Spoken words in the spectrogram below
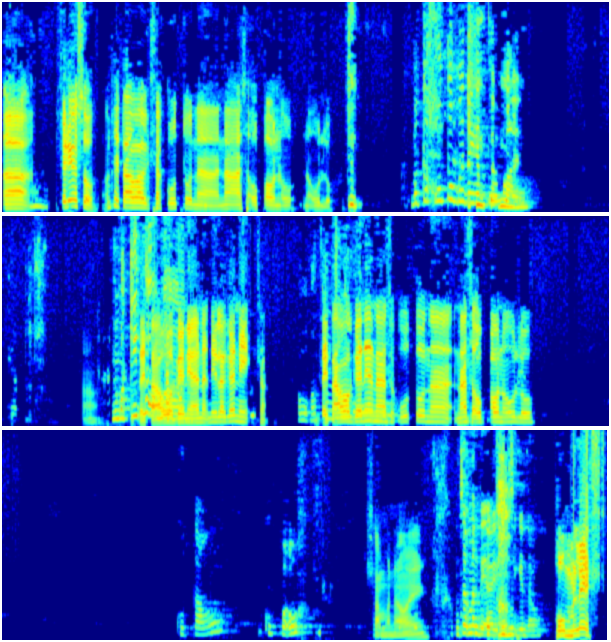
ah, seryoso, unsay tawag sa kuto na naa sa upaw na, u- na ulo? Magkakuto ba na yung kuko? Ah. Na makita Tay tawag gani anak nila gani. Sa, ka, tay tawag gani na sa kuto na nasa upaw na ulo. Kutaw? Kupaw? Sama na oy. Unsa man di ay, sige daw. Homeless.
